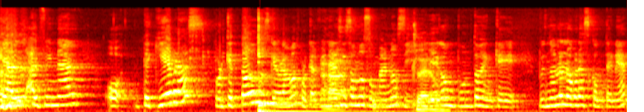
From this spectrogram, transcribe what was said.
que al, al final o te quiebras, porque todos nos quebramos, porque al final Ajá. sí somos humanos y Claro. llega un punto en que pues no lo logras contener.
